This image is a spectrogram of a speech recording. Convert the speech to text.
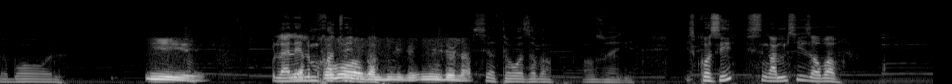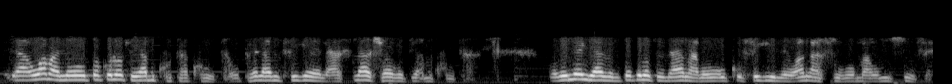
Yabona ulalela emhathweni siyathokoza baba. Awuzweke. Isikhosi singamsiza ubaba? Ya waba lo tokoloto uyamkhuthakhutha uphela mfikela asinasho ukuthi uyamkhutha ngoba into engiyazi ngitokoloto la ngabe ufikile wangasukuma umsuse.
